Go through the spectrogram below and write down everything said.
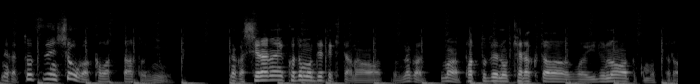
なんか突然ショーが変わった後に、なんか知らない子供出てきたななんかまあパッドでのキャラクターがいるなとか思ったら、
